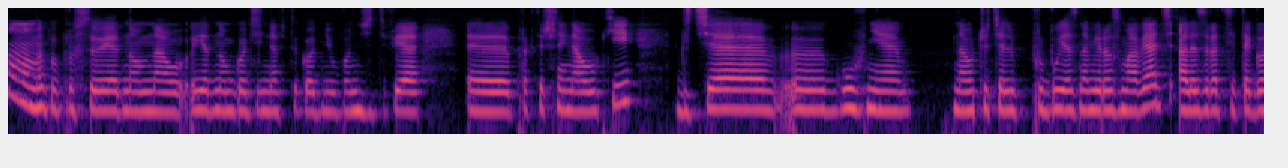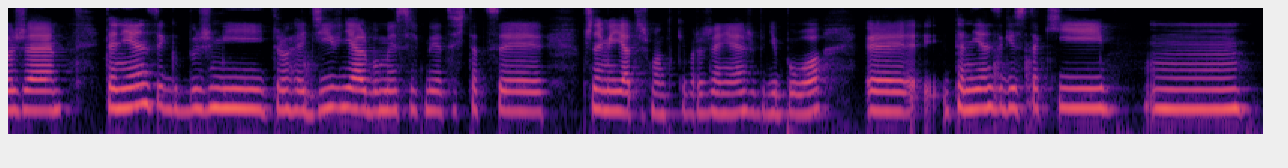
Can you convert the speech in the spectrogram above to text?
No, mamy po prostu jedną, jedną godzinę w tygodniu bądź dwie e, praktycznej nauki, gdzie e, głównie nauczyciel próbuje z nami rozmawiać, ale z racji tego, że ten język brzmi trochę dziwnie, albo my jesteśmy jacyś tacy, przynajmniej ja też mam takie wrażenie, żeby nie było, e, ten język jest taki. Mm,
